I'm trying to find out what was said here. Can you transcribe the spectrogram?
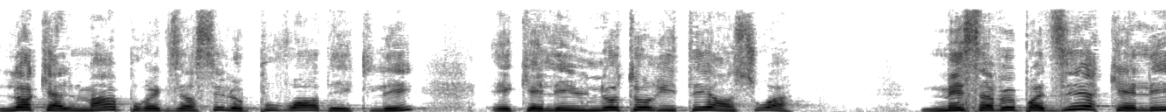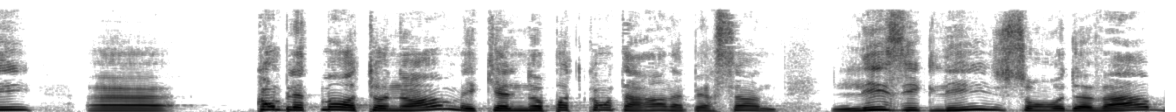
localement pour exercer le pouvoir des clés et qu'elle est une autorité en soi. Mais ça ne veut pas dire qu'elle est euh, complètement autonome et qu'elle n'a pas de compte à rendre à personne. Les églises sont redevables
